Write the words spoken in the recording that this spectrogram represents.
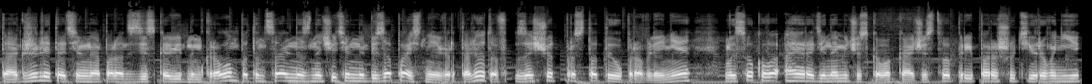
Также летательный аппарат с дисковидным крылом потенциально значительно безопаснее вертолетов за счет простоты управления, высокого аэродинамического качества при парашютировании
